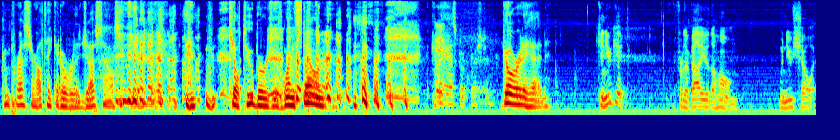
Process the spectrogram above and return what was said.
compressor. I'll take it over to Jeff's house. Kill two birds with one stone. Can I ask a question? Go right ahead. Can you get for the value of the home when you show it?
